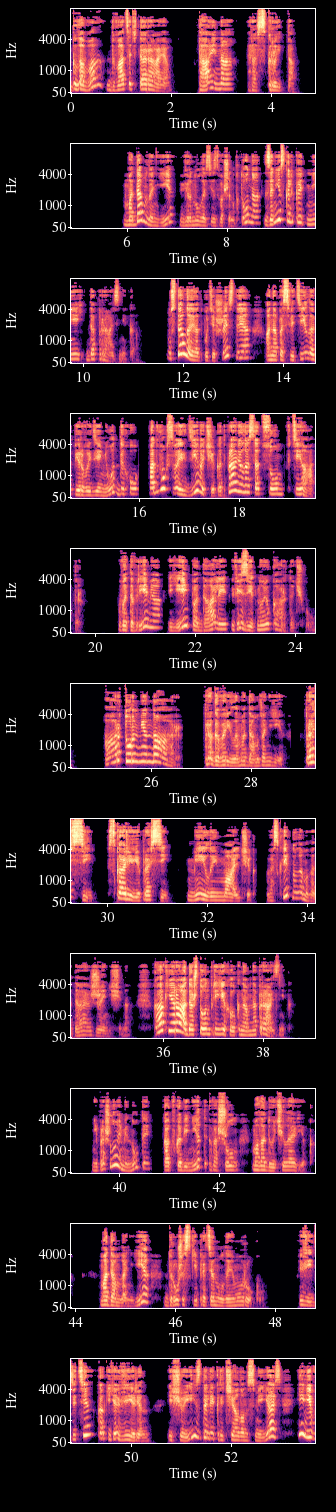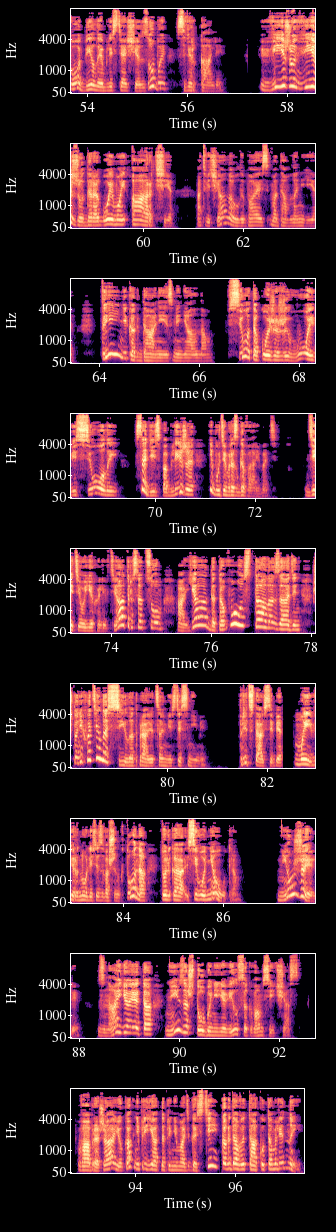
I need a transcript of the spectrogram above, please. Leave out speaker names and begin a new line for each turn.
Глава двадцать вторая. Тайна раскрыта. Мадам Ланье вернулась из Вашингтона за несколько дней до праздника. Усталая от путешествия, она посвятила первый день отдыху, а двух своих девочек отправила с отцом в театр. В это время ей подали визитную карточку. «Артур Минар!» — проговорила мадам Ланье. «Проси, Скорее проси, милый мальчик, воскликнула молодая женщина. Как я рада, что он приехал к нам на праздник. Не прошло и минуты, как в кабинет вошел молодой человек. Мадам Ланье дружески протянула ему руку. Видите, как я верен, еще издали кричал он, смеясь, и его белые блестящие зубы сверкали. Вижу, вижу, дорогой мой Арчи, отвечала, улыбаясь мадам Ланье. Ты никогда не изменял нам. Все такой же живой, веселый. Садись поближе и будем разговаривать. Дети уехали в театр с отцом, а я до того устала за день, что не хватило сил отправиться вместе с ними. Представь себе, мы вернулись из Вашингтона только сегодня утром. Неужели? Зная это, ни за что бы не явился к вам сейчас. Воображаю, как неприятно принимать гостей, когда вы так утомлены.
